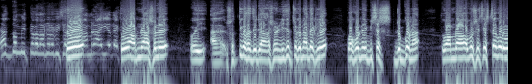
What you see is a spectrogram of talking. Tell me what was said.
একদম মিথ্য কথা আপনারা বিশ্বাস তো- আমরা তো আপনি আসলে ওই সত্যি কথা যেটা আসলে নিজের চোখে না দেখলে কখনোই বিশ্বাসযোগ্য না। তো আমরা অবশ্যই চেষ্টা করব।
